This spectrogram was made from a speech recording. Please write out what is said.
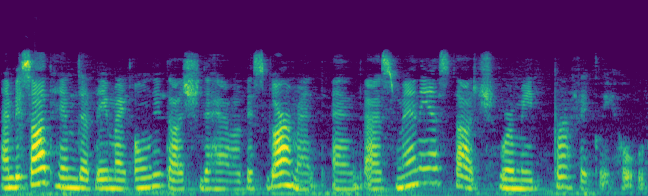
and besought him that they might only touch the hem of his garment, and as many as touched were made perfectly whole.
